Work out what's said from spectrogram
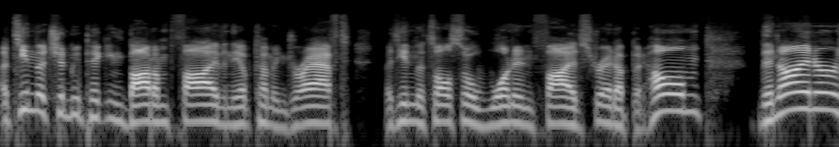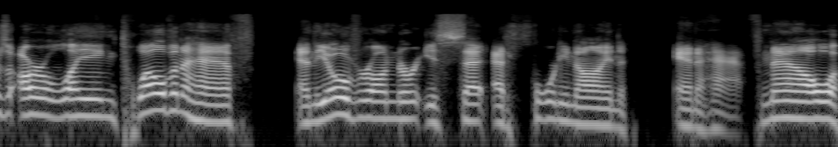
a team that should be picking bottom five in the upcoming draft, a team that's also one in five straight up at home. The Niners are laying 12 and a half, and the over under is set at 49 and a half. Now,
